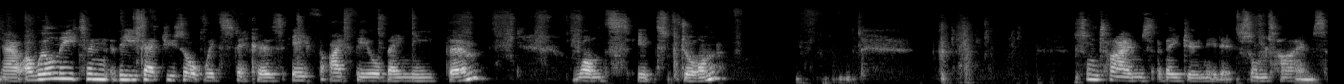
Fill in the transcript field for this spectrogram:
Now I will neaten these edges up with stickers if I feel they need them once it's done. Sometimes they do need it, sometimes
